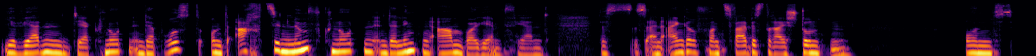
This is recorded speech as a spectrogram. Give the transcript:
Ihr werden der Knoten in der Brust und 18 Lymphknoten in der linken Armbeuge entfernt. Das ist ein Eingriff von zwei bis drei Stunden. Und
